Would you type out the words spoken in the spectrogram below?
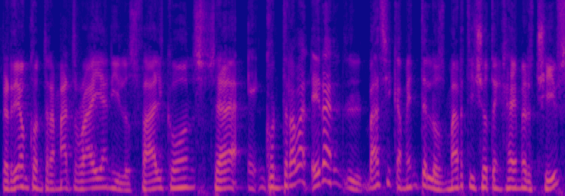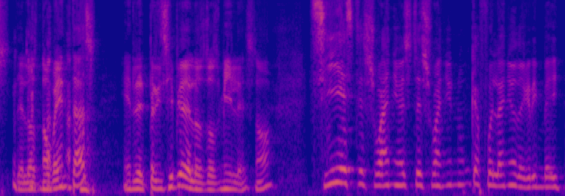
perdieron contra Matt Ryan y los Falcons. O sea, encontraban, eran básicamente los Marty Schottenheimer Chiefs de los noventas en el principio de los 2000, ¿no? Sí, este es su año, este es su año, nunca fue el año de Green Bay.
